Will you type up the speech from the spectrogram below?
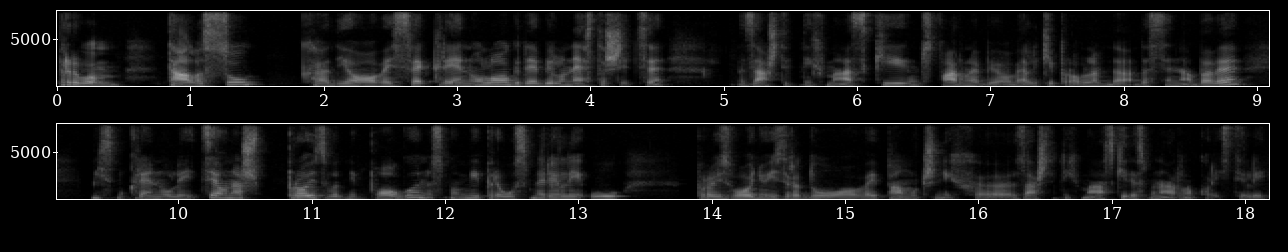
prvom talasu, kad je ovaj sve krenulo, gde je bilo nestašice zaštitnih maski, stvarno je bio veliki problem da, da se nabave. Mi smo krenuli, ceo naš proizvodni pogon smo mi preusmerili u proizvodnju, izradu ovaj, pamučnih e, zaštitnih maski, da smo naravno koristili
